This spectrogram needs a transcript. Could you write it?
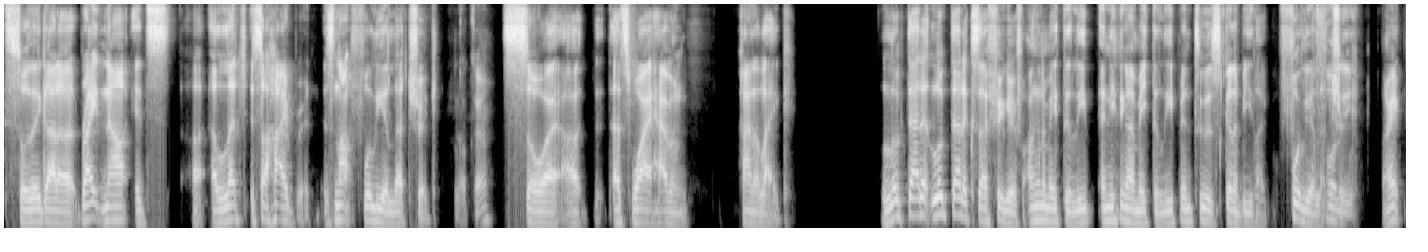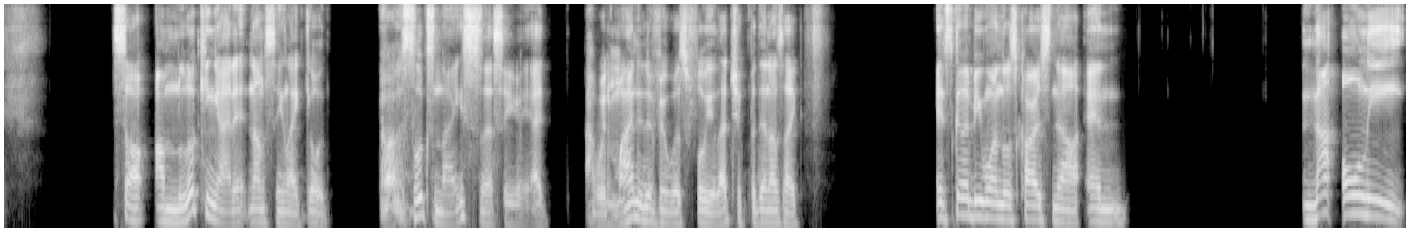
So they got a right now it's uh, elect it's a hybrid. It's not fully electric. okay. So I, I that's why I haven't kind of like looked at it looked at it because I figure if I'm gonna make the leap anything I make the leap into is gonna be like fully electric Fully. right? So I'm looking at it and I'm saying like, yo, oh, this looks nice. I say I, I wouldn't mind it if it was fully electric, but then I was like, it's gonna be one of those cars now, and not only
